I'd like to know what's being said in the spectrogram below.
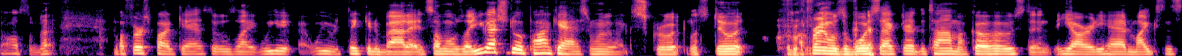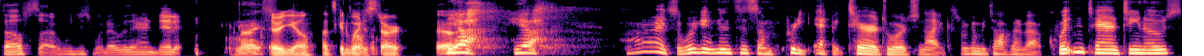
awesome that, my first podcast it was like we we were thinking about it and someone was like you guys should do a podcast and we were like screw it let's do it my friend was a voice actor at the time, my co-host, and he already had mics and stuff. So we just went over there and did it. nice There you go. That's a good way to start. Yeah. Yeah, yeah. All right, so we're getting into some pretty epic territory tonight because we're going to be talking about Quentin Tarantino's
